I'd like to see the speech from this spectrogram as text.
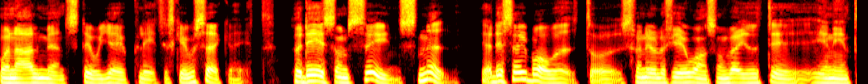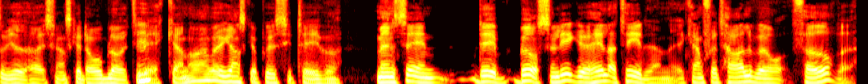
och en allmänt stor geopolitisk osäkerhet. För det som syns nu, ja det ser ju bra ut och Sven-Olof Johansson var ute i en intervju här i Svenska Dagbladet i mm. veckan och han var ju ganska positiv. Men sen, det, börsen ligger ju hela tiden kanske ett halvår före.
